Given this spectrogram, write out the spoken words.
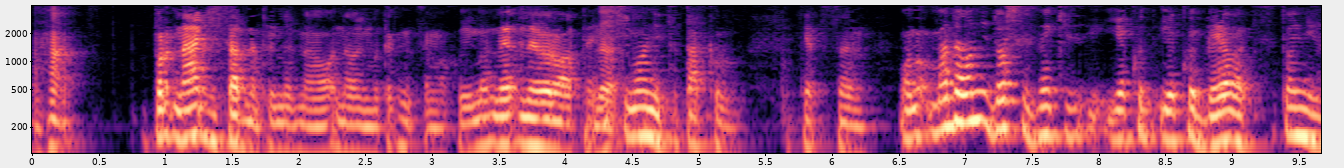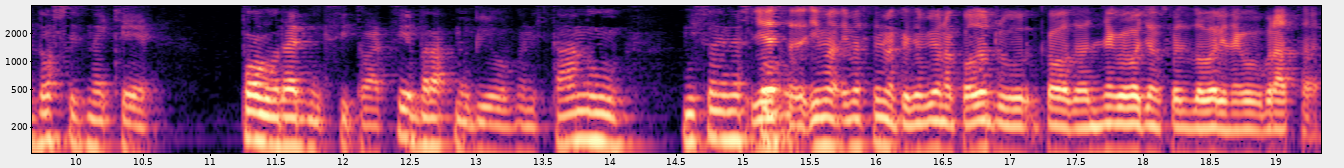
Aha, Pr nađi sad, na primjer, na, na ovim utakmicama koji ima, ne, nevjerovatno. je. Da. Mislim, on je to takav, ja to sam, ono, mada on je došao iz neke, iako, iako je belac, to on je došao iz neke polurednik situacije, brat mu je bio u Afganistanu, nisu oni nešto... jeste, ima, ima snima kad je bio na koleđu, kao za njegove vođan sve doveli njegovog brata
